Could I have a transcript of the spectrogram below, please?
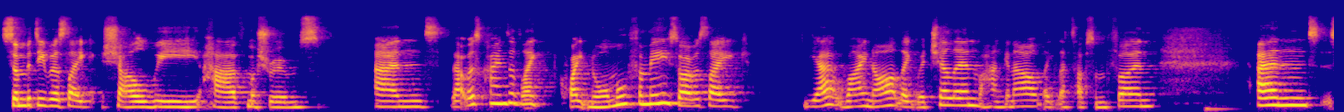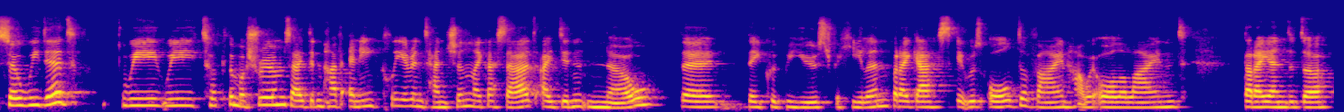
somebody was like, Shall we have mushrooms? And that was kind of like quite normal for me. So I was like, Yeah, why not? Like, we're chilling, we're hanging out, like, let's have some fun. And so we did. We we took the mushrooms. I didn't have any clear intention. Like I said, I didn't know that they could be used for healing, but I guess it was all divine how it all aligned that I ended up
